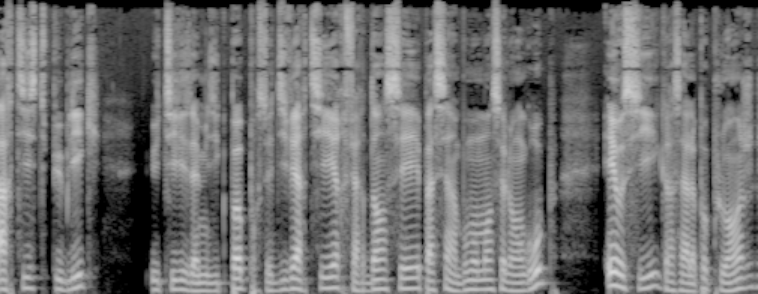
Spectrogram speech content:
Artistes, publics, utilise la musique pop pour se divertir, faire danser, passer un bon moment seul ou en groupe, et aussi, grâce à la pop louange,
